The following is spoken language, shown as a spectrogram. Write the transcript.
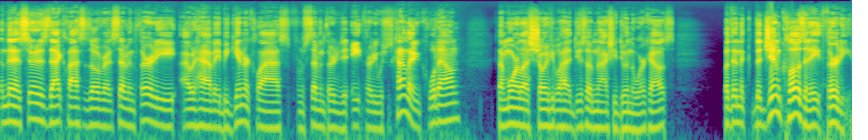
And then as soon as that class is over at 7:30, I would have a beginner class from 7:30 to 8:30, which was kind of like a cool down. I'm more or less showing people how to do something, not actually doing the workouts. But then the, the gym closed at 8:30.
